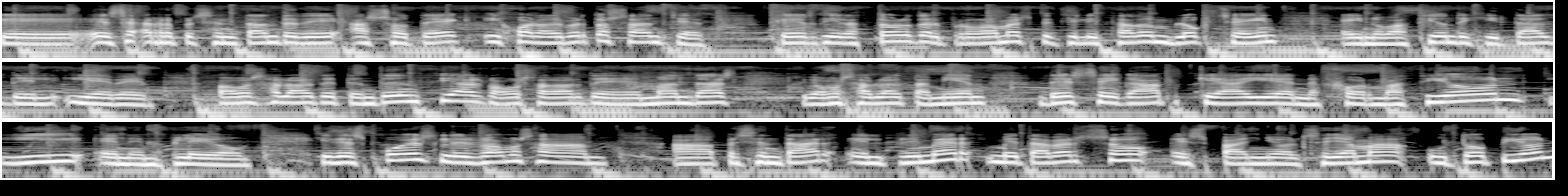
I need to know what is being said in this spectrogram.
que es representante de Asotec, y Juan Alberto Sánchez, que es director del programa especializado en blockchain e innovación digital del IEB. Vamos a hablar de tendencias, vamos a hablar de demandas y vamos a hablar también de ese gap que hay en formación y en empleo. Y después les vamos a, a presentar el primer metaverso español. Se llama Utopion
